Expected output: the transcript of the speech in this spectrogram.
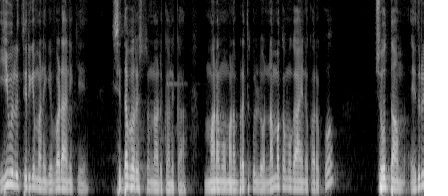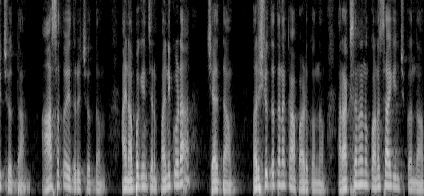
ఈవులు తిరిగి మనకి ఇవ్వడానికి సిద్ధపరుస్తున్నాడు కనుక మనము మన బ్రతుకుల్లో నమ్మకముగా ఆయన కొరకు చూద్దాం ఎదురు చూద్దాం. ఆశతో ఎదురు చూద్దాం. ఆయన అప్పగించిన పని కూడా చేద్దాం. పరిశుద్ధతను కాపాడుకుందాం. రక్షణను కొనసాగించుకుందాం.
